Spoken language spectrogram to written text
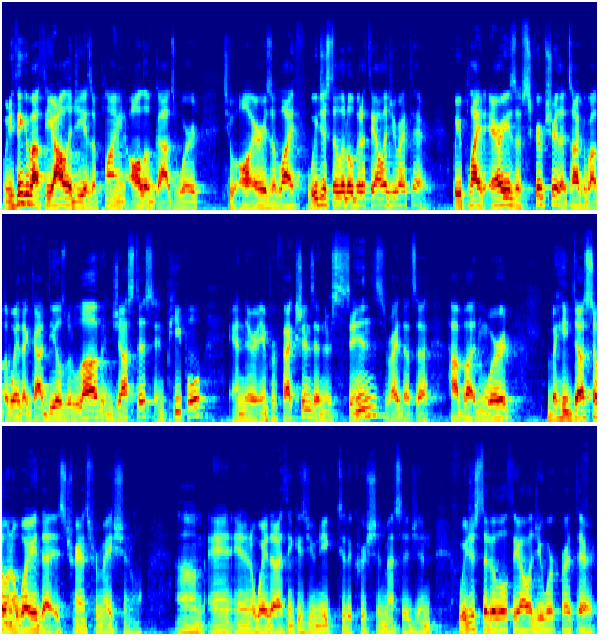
when you think about theology as applying all of God's word to all areas of life, we just a little bit of theology right there. We applied areas of Scripture that talk about the way that God deals with love and justice and people and their imperfections and their sins, right? That's a hot button word. But He does so in a way that is transformational um, and, and, in a way that I think is unique to the Christian message. And we just did a little theology work right there.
